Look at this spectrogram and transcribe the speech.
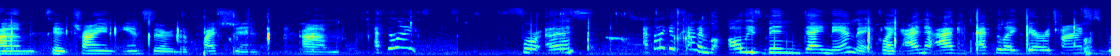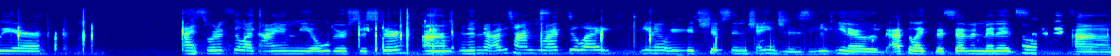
um, to try and answer the question. Um, I feel like for us, I feel like it's kind of always been dynamic. Like I, I, I feel like there are times where I sort of feel like I am the older sister. Um, and then there are other times where I feel like, you know, it shifts and changes. You, you know, I feel like the seven minutes, oh. um,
